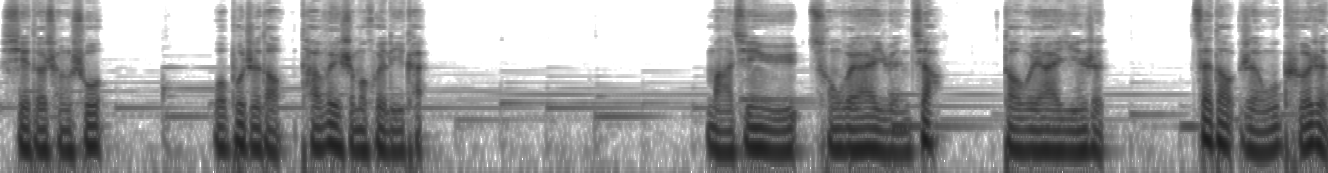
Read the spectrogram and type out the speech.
谢德成说：“我不知道他为什么会离开。”马金鱼从为爱远嫁，到为爱隐忍，再到忍无可忍，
